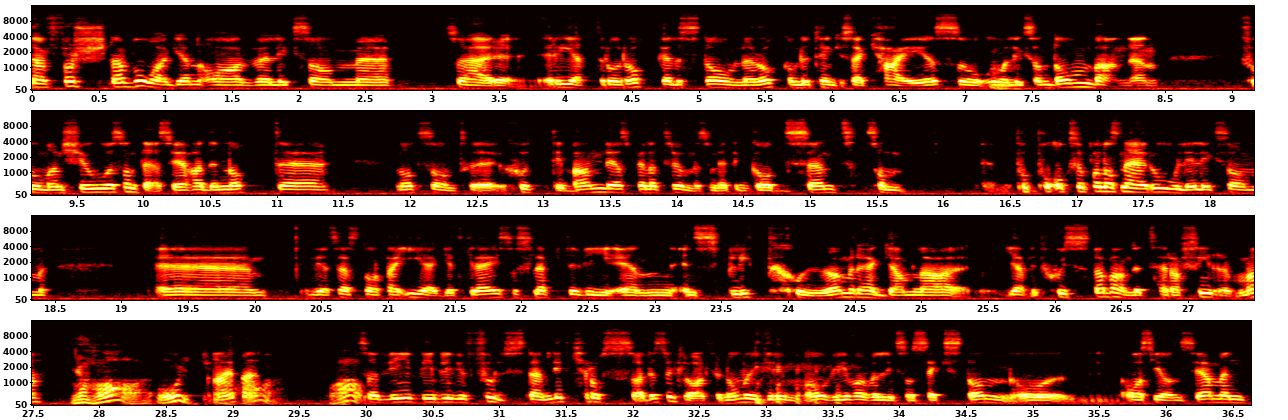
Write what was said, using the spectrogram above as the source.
den första vågen av eh, liksom eh, så här retro-rock eller stoner-rock om du tänker så här Kaius och, och liksom de banden. Fu Manchu och sånt där. Så jag hade något, eh, något sånt eh, 70-band där jag spelade trummor som heter Godsent. Som eh, på, på, också på någon sån här rolig liksom eh, vet, så här starta eget-grej så släppte vi en, en split sjua med det här gamla jävligt schyssta bandet Terra Firma. Jaha, oj! Jaha. Wow! Så att vi, vi blev ju fullständigt krossade såklart för de var ju grymma och vi var väl liksom 16 och asjönsiga men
